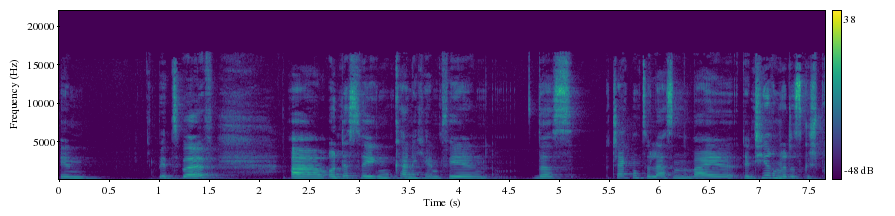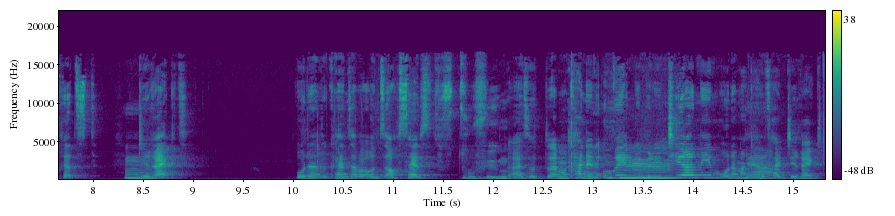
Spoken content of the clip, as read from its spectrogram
in B12. Äh, und deswegen kann ich empfehlen, das checken zu lassen, weil den Tieren wird es gespritzt, direkt. Oder wir können es aber uns auch selbst zufügen. Also man kann den Umweg über die Tiere nehmen oder man Ja. kann es halt direkt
